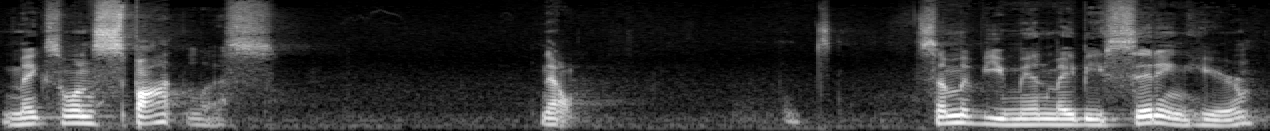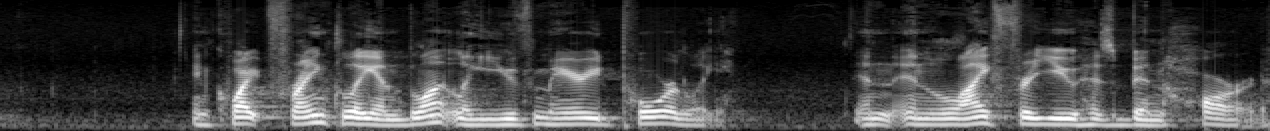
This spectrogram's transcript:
makes one spotless. Now, some of you men may be sitting here, and quite frankly and bluntly, you've married poorly, and, and life for you has been hard.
